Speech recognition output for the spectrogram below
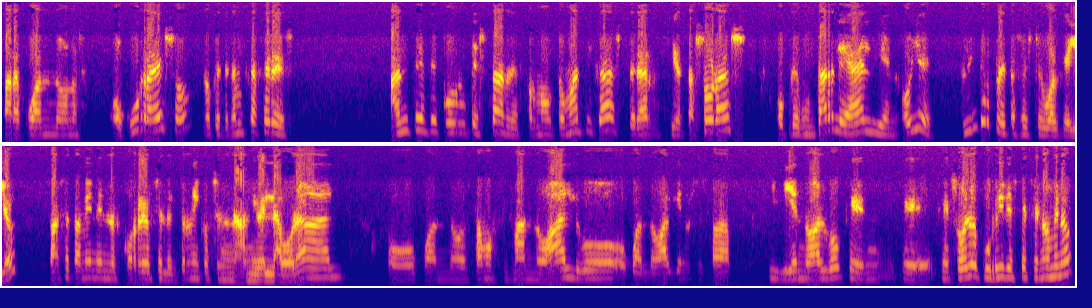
para cuando nos ocurra eso, lo que tenemos que hacer es, antes de contestar de forma automática, esperar ciertas horas o preguntarle a alguien, oye, ¿tú interpretas esto igual que yo? Pasa también en los correos electrónicos a nivel laboral, o cuando estamos firmando algo o cuando alguien nos está pidiendo algo que, suele ocurrir este fenómeno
